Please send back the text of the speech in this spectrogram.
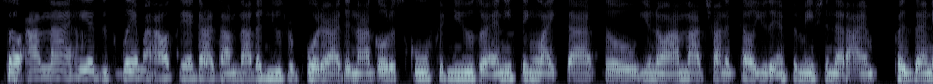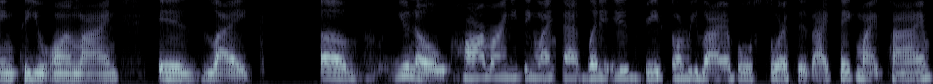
So I'm not here. Disclaimer out there, guys. I'm not a news reporter. I did not go to school for news or anything like that. So you know, I'm not trying to tell you the information that I am presenting to you online is like of you know harm or anything like that but it is based on reliable sources. I take my time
